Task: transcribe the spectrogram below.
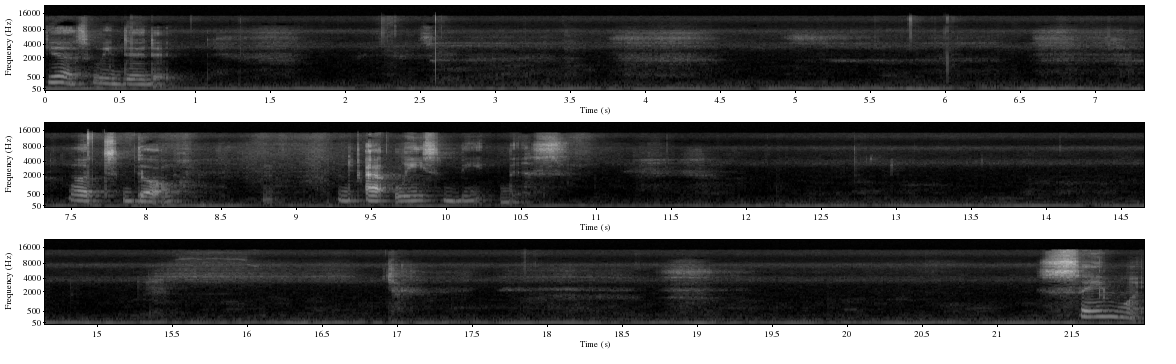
Yes, we did it. Let's go. At least beat this. Same way,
